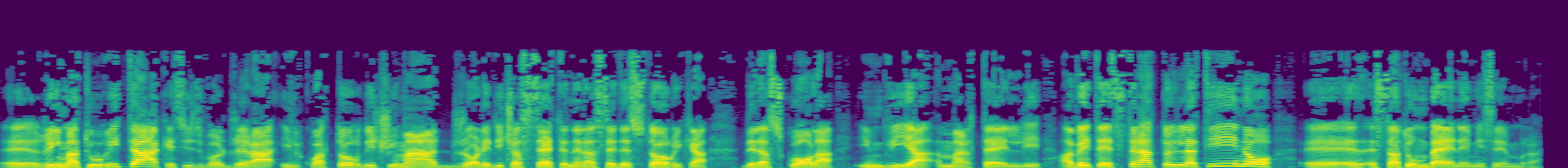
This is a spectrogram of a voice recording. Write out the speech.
eh, rimaturità che si svolgerà il 14 maggio alle 17 nella sede storica della scuola in via Martelli avete estratto il latino, eh, è stato un bene, mi sembra.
